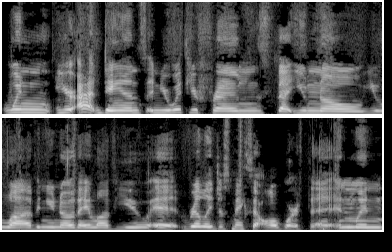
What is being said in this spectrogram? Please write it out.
when you're at dance and you're with your friends that you know you love and you know they love you, it really just makes it all worth it. And when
